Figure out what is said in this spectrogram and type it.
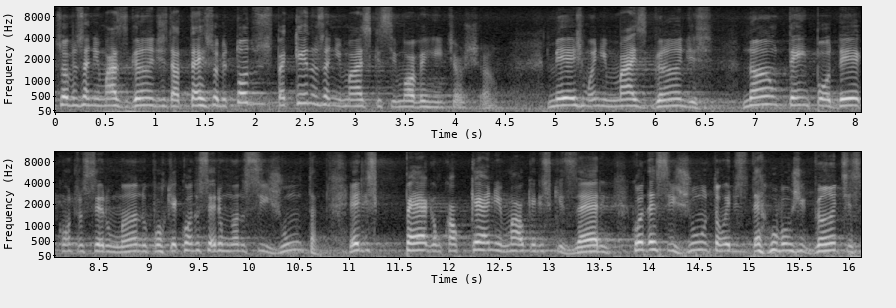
sobre os animais grandes da terra, sobre todos os pequenos animais que se movem rente ao chão. Mesmo animais grandes não têm poder contra o ser humano, porque quando o ser humano se junta, eles pegam qualquer animal que eles quiserem, quando eles se juntam, eles derrubam gigantes,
